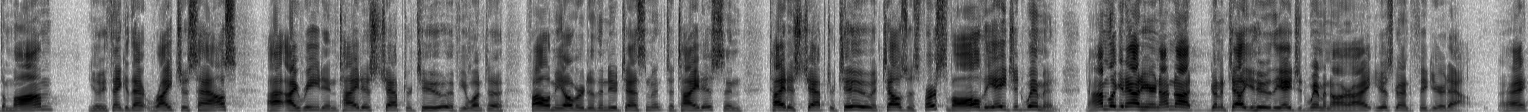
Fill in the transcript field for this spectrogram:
the mom you think of that righteous house I, I read in titus chapter 2 if you want to Follow me over to the New Testament, to Titus. In Titus chapter 2, it tells us, first of all, the aged women. Now, I'm looking out here and I'm not going to tell you who the aged women are, all right? You're just going to figure it out, all right?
